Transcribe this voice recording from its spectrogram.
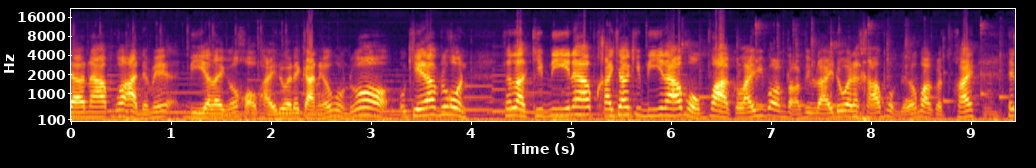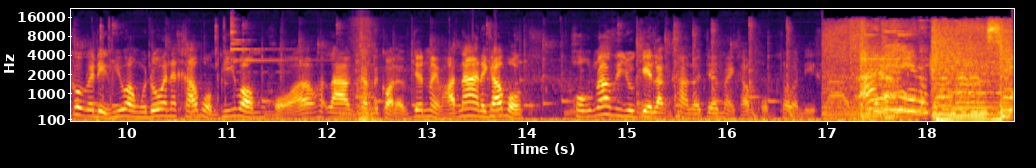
แล้วนะครับ ก็อาจจะไม่ดีอะไรก็ขออภัยด้วยในกันครับผมก็โอเคครับทุกคน สำหรับคลิปนี้นะครับใครชอบคลิปนี้นะครับผมฝากกดไลค์พี่บอมสามสิบไลค์ด้วยนะครับผมแล้วก็ฝากกดไลค์ให้กดกระดิ่งพี่บอมกันด้วยนะครับผมพี่บอมขอลากันไปก่อนแล้วเจอกันใหม่พาร์ทหน้านะครับผมขอบคุณมากสิยูเกนหลักฐานแล้วเจอกันใหม่ครับผมสวัสดีครับ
